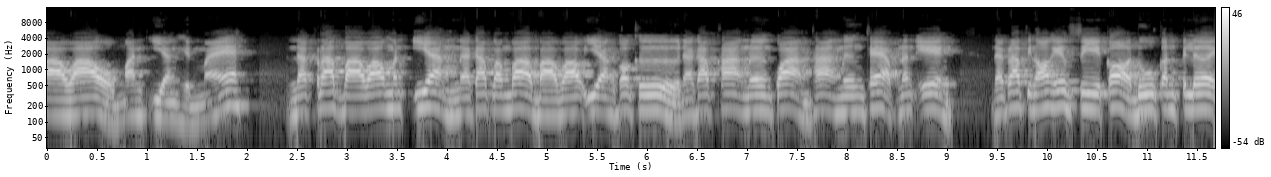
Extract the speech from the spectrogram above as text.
บาวาวมันเอียงเห็นไหม นะครับบาวาวมันเอียงนะครับคำว่าบาวาวเอียงก็คือนะครับข้างหนึ่งกว้างข้างหนึ่งแคบนั่นเองนะครับพี่น้อง FC ก็ดูกันไปเลย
